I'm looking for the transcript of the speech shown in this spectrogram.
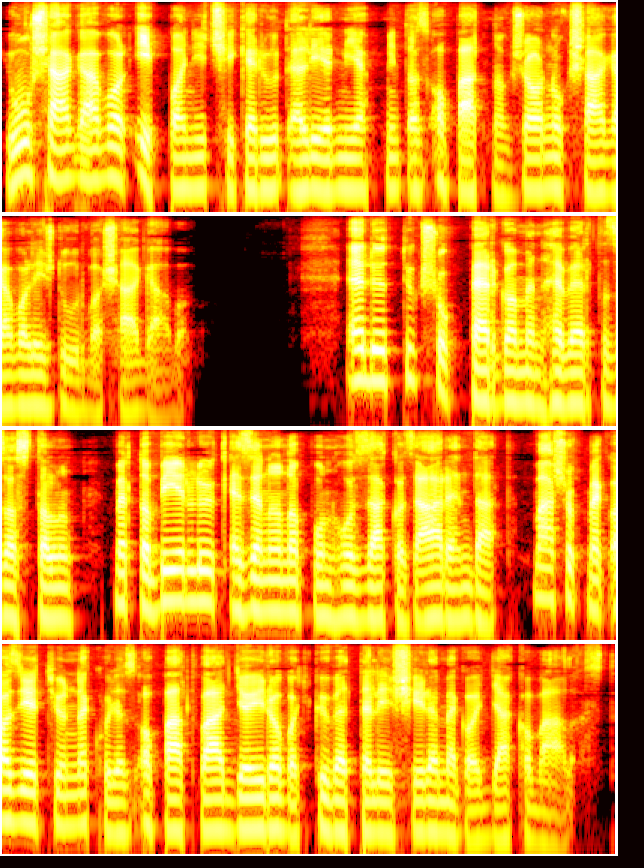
Jóságával épp annyit sikerült elérnie, mint az apátnak zsarnokságával és durvaságával. Előttük sok pergamen hevert az asztalon, mert a bérlők ezen a napon hozzák az árendát, mások meg azért jönnek, hogy az apát vágyaira vagy követelésére megadják a választ.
